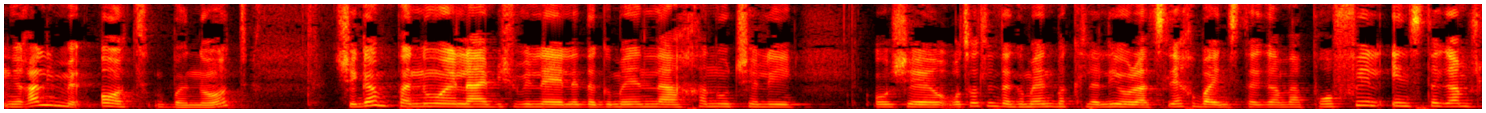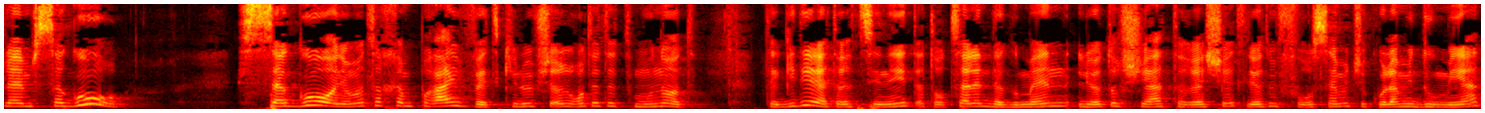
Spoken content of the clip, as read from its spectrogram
נראה לי מאות בנות, שגם פנו אליי בשביל אה, לדגמן לחנות שלי, או שרוצות לדגמן בכללי או להצליח באינסטגרם, והפרופיל אינסטגרם שלהם סגור. סגור, אני אומרת לכם private, כאילו אפשר לראות את התמונות. תגידי לי, את רצינית? את רוצה לדגמן, להיות אושיית רשת, להיות מפורסמת שכולם ידעו מי את,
